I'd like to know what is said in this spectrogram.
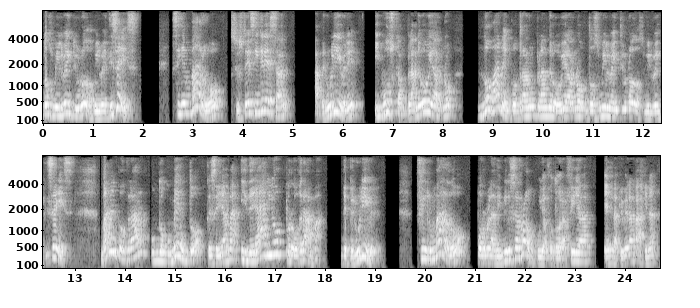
2021-2026. Sin embargo, si ustedes ingresan a Perú Libre y buscan plan de gobierno, no van a encontrar un plan de gobierno 2021-2026. Van a encontrar un documento que se llama Ideario Programa de Perú Libre, firmado por Vladimir Cerrón, cuya fotografía es la primera página,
